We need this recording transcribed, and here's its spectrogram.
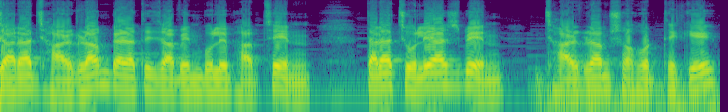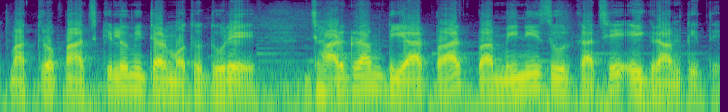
যারা ঝাড়গ্রাম বেড়াতে যাবেন বলে ভাবছেন, তারা চলে আসবেন ঝাড়গ্রাম শহর থেকে মাত্র পাঁচ কিলোমিটার মতো দূরে ঝাড়গ্রাম ডিয়ার পার্ক বা মিনি জুর কাছে এই গ্রামটিতে।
